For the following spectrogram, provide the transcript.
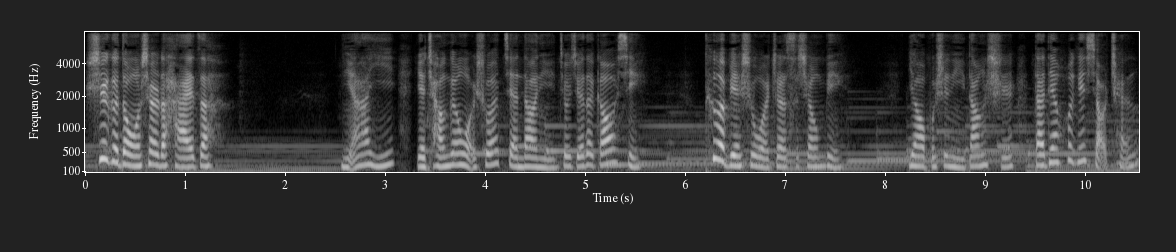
是个懂事的孩子。你阿姨也常跟我说，见到你就觉得高兴，特别是我这次生病，要不是你当时打电话给小陈，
